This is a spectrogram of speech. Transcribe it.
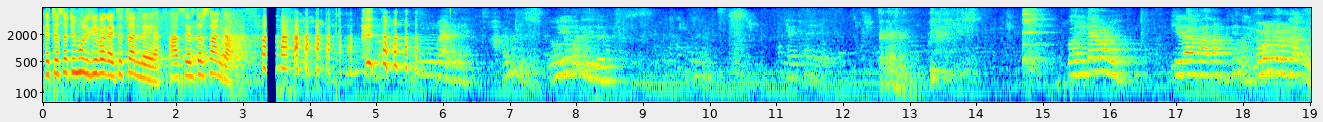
ह्याच्यासाठी मुलगी बघायचं चाललंय. या. असेल तर सांगा कोणी काय वाढू? शिरा भात आमटी वाढू. कमेंट करून टाकू.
